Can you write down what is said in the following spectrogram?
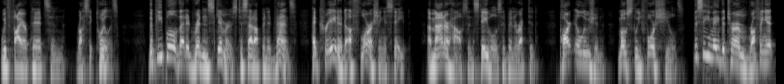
with fire pits and rustic toilets. The people that had ridden skimmers to set up in advance had created a flourishing estate. A manor house and stables had been erected, part illusion, mostly force shields. The sea made the term roughing it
